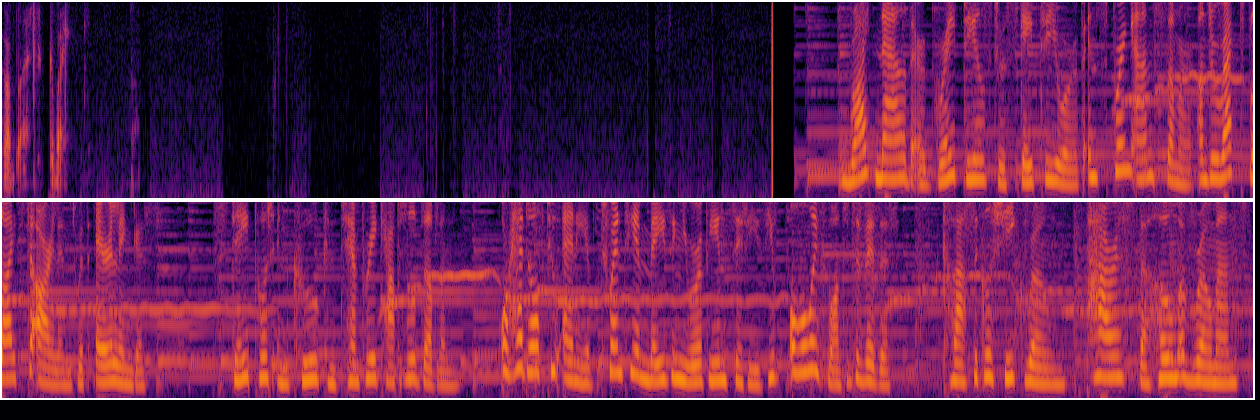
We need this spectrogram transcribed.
God bless. Goodbye. Right now, there are great deals to escape to Europe in spring and summer on direct flights to Ireland with Aer Lingus. Stay put in cool contemporary capital Dublin, or head off to any of 20 amazing European cities you've always wanted to visit. Classical chic Rome, Paris, the home of romance,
